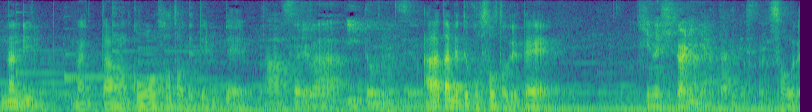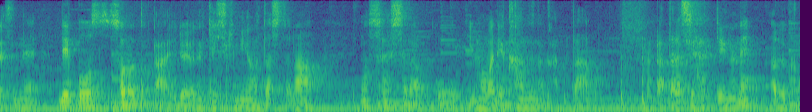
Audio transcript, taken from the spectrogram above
なんで、まあ、一旦こう外出てみて。ああそれはいいと思いますよ。改めてこう外出て日の光に当たるですね。そうですね。でこう空とかいろいろな景色見渡したらもしかしたらこう今まで感じなかったなんか新しい発見がねあるかも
